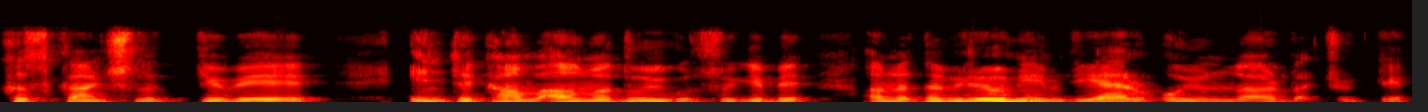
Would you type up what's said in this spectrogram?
kıskançlık gibi, intikam alma duygusu gibi anlatabiliyor muyum? Diğer oyunlarda çünkü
